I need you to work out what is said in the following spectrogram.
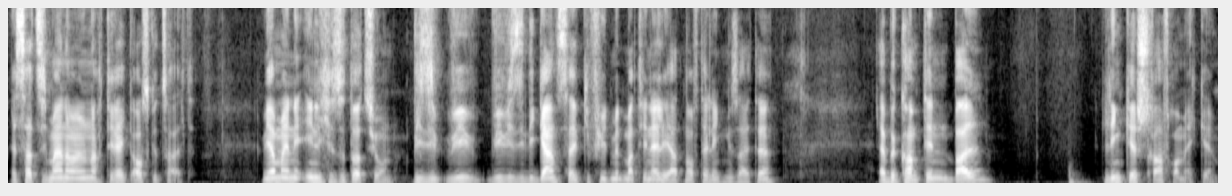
es hat sich meiner Meinung nach direkt ausgezahlt. Wir haben eine ähnliche Situation, wie, sie, wie, wie wir sie die ganze Zeit gefühlt mit Martinelli hatten auf der linken Seite. Er bekommt den Ball, linke Strafraumecke.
